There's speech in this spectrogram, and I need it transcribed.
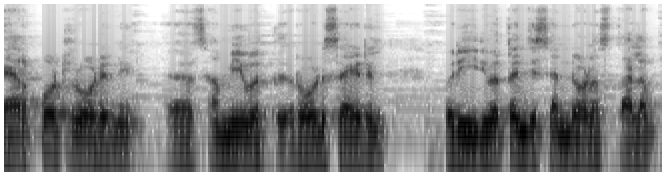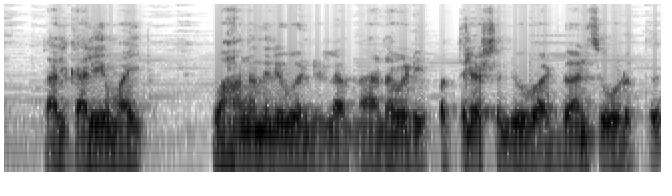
എയർപോർട്ട് റോഡിന് സമീപത്ത് റോഡ് സൈഡിൽ ഒരു ഇരുപത്തഞ്ച് സെന്റോളം സ്ഥലം താൽക്കാലികമായി വാങ്ങുന്നതിന് വേണ്ടിയുള്ള നടപടി പത്ത് ലക്ഷം രൂപ അഡ്വാൻസ് കൊടുത്ത്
